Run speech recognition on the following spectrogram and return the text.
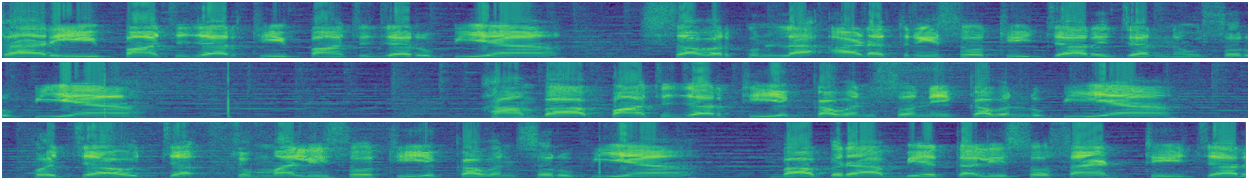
ધારી પાંચ હજારથી પાંચ હજાર રૂપિયા. સાવરકુંડલા આડત્રીસોથી ચાર હજાર નવસો રૂપિયા. ખાંભા પાંચ હજારથી એકાવનસો ને એકાવન રૂપિયા. ભચાઉ ચુમ્માલીસોથી એકાવનસો રૂપિયા. બાબરા બેતાલીસો સાઠથી ચાર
